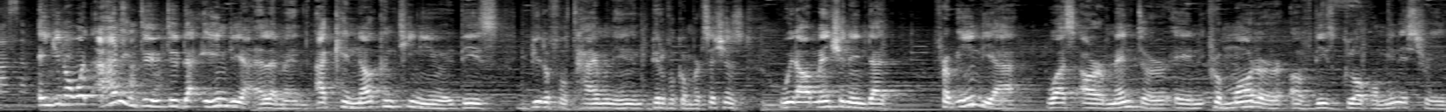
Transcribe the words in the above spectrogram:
Awesome. And you know what? Adding to, to the India element, I cannot continue this beautiful time and beautiful conversations without mentioning that from India was our mentor and promoter of this global ministry.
